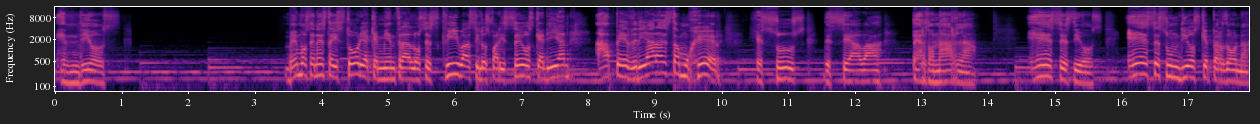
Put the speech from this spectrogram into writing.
en Dios. Vemos en esta historia que mientras los escribas y los fariseos querían apedrear a esta mujer, Jesús deseaba perdonarla. Ese es Dios. Ese es un Dios que perdona.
